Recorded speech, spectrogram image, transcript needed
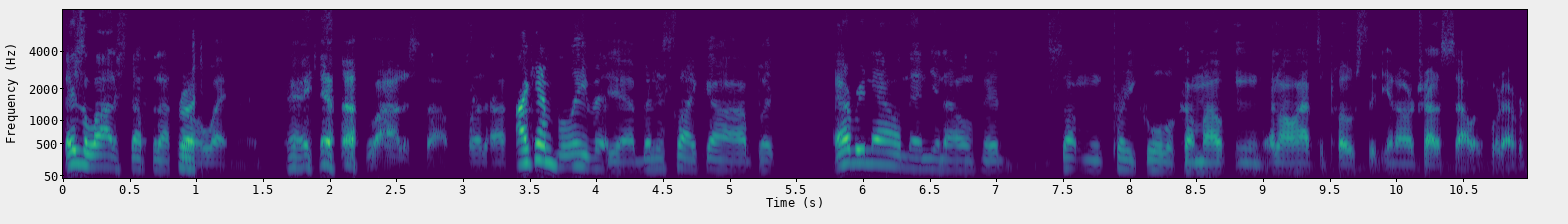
There's a lot of stuff that I throw Right. away, man. a lot of stuff, but uh, I can't believe it. yeah, but it's like, uh, but every now and then, you know, it, something pretty cool will come out and, and I'll have to post it, you know, or try to sell it, or whatever.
